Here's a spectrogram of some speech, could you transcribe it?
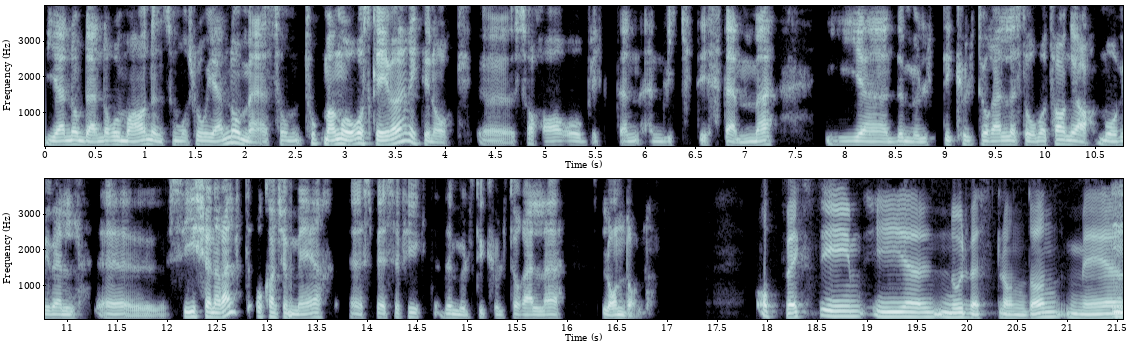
gjennom denne romanen som hun slo gjennom med, som tok mange år å skrive, riktignok, uh, så har hun blitt en, en viktig stemme i eh, det multikulturelle Storbritannia, må vi vel eh, si generelt, og kanskje mer eh, spesifikt det multikulturelle London. Oppvekst i, i eh, Nordvest-London med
